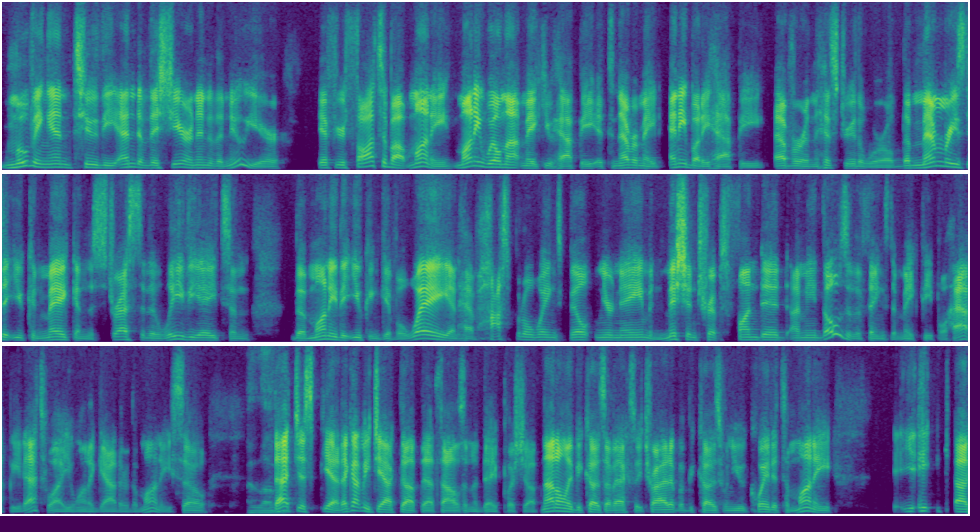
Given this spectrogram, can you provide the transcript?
moving into the end of this year and into the new year. If your thoughts about money, money will not make you happy. It's never made anybody happy ever in the history of the world. The memories that you can make and the stress that it alleviates and the money that you can give away and have hospital wings built in your name and mission trips funded. I mean, those are the things that make people happy. That's why you want to gather the money. So that it. just, yeah, that got me jacked up that thousand a day push up. Not only because I've actually tried it, but because when you equate it to money, uh,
